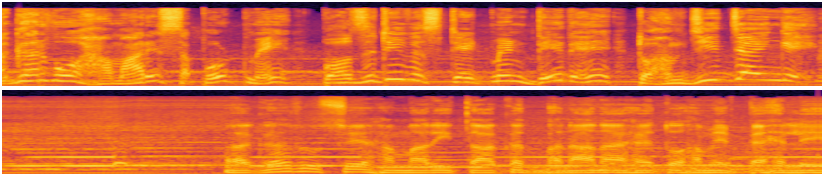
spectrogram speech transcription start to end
अगर वो हमारे सपोर्ट में पॉजिटिव स्टेटमेंट दे दें तो हम जीत जाएँगे। अगर उसे हमारी ताकत बनाना है तो हमें पहले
